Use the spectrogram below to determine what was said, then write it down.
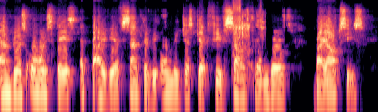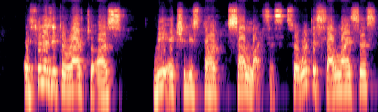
embryos always stays at the IVF center. We only just get few cells from those biopsies. As soon as it arrived to us, we actually start cell lysis. So what is cell lysis?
